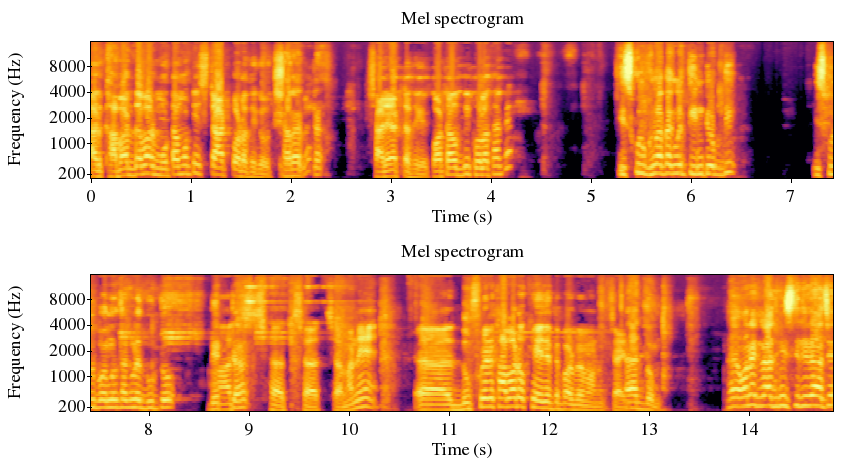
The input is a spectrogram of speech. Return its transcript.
আর খাবার দাবার মোটামুটি স্টার্ট করা থেকে হচ্ছে সাড়ে আটটা। সাড়ে আটটা থেকে। কটা অবধি খোলা থাকে? স্কুল খোলা থাকলে তিনটে অবধি। স্কুল বন্ধ থাকলে দুটো দেড়টা। আচ্ছা আচ্ছা আচ্ছা। মানে দুপুরের খাবারও খেয়ে যেতে পারবে মানুষ চাইলে। একদম। হ্যাঁ অনেক রাজমিস্ত্রিরা আছে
